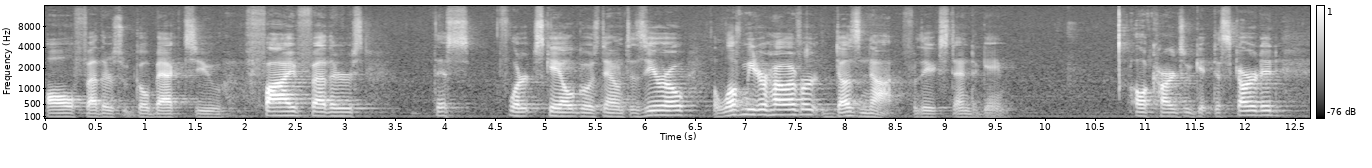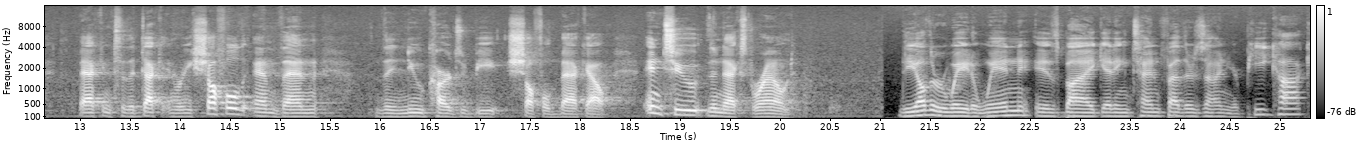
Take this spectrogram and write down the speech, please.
all feathers would go back to five feathers. This flirt scale goes down to zero. The love meter, however, does not for the extended game. All cards would get discarded back into the deck and reshuffled, and then the new cards would be shuffled back out into the next round. The other way to win is by getting 10 feathers on your peacock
